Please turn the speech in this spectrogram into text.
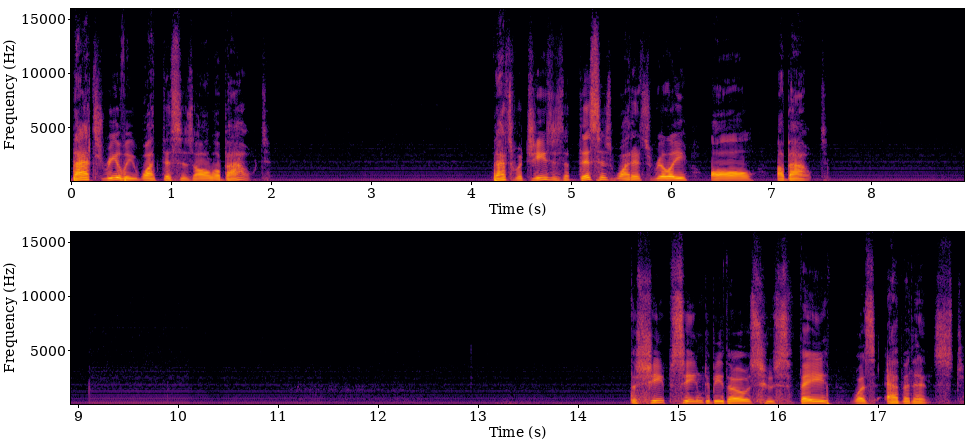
That's really what this is all about. That's what Jesus said. This is what it's really all about. The sheep seem to be those whose faith was evidenced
